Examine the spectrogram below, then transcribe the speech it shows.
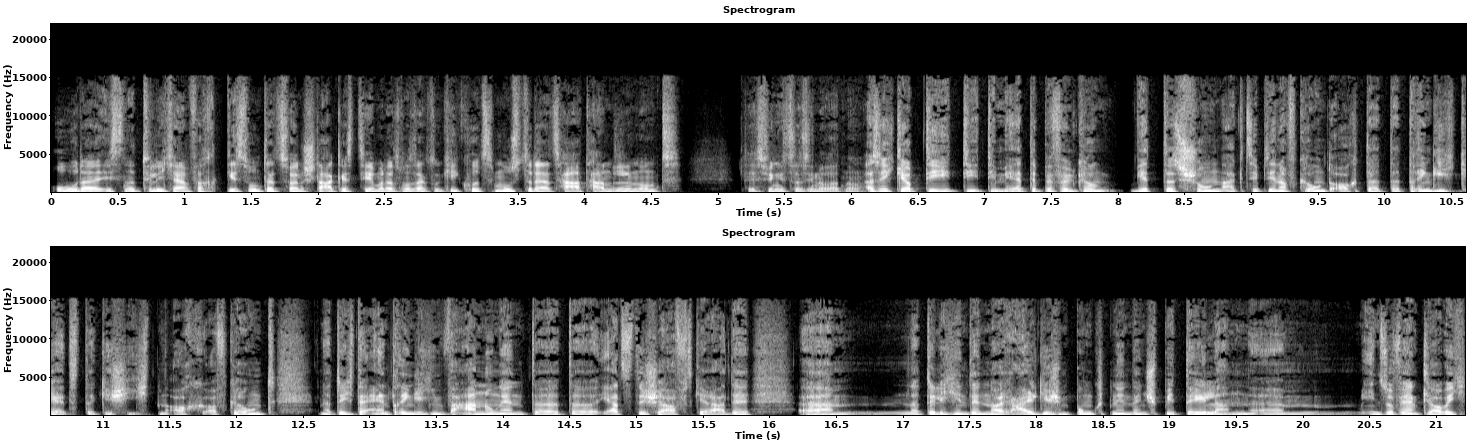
Oder ist natürlich einfach Gesundheit so ein starkes Thema, dass man sagt, okay, kurz musste da jetzt hart handeln und Deswegen ist das in Ordnung. Also ich glaube, die, die, die Mehrheit der Bevölkerung wird das schon akzeptieren, aufgrund auch der, der Dringlichkeit der Geschichten, auch aufgrund natürlich der eindringlichen Warnungen der, der Ärzteschaft, gerade ähm, natürlich in den neuralgischen Punkten in den Spitälern. Ähm, insofern glaube ich,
